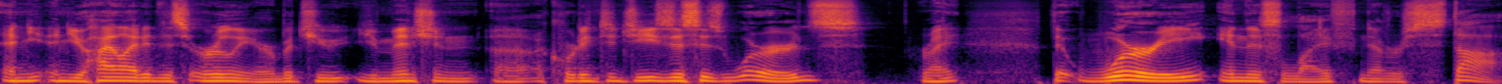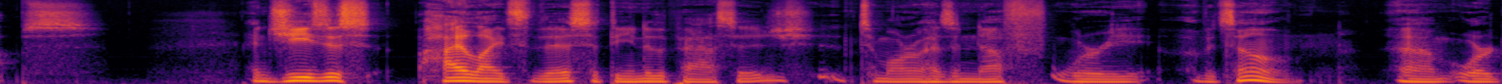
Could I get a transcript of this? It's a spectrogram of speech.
and you, and you highlighted this earlier, but you you mentioned uh, according to Jesus's words, right, that worry in this life never stops, and Jesus highlights this at the end of the passage. Tomorrow has enough worry of its own, um, or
